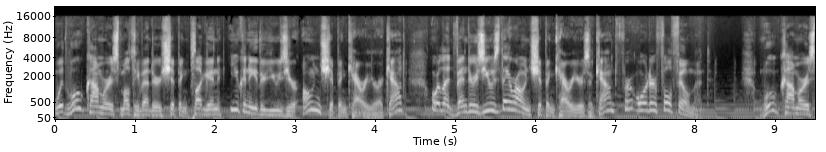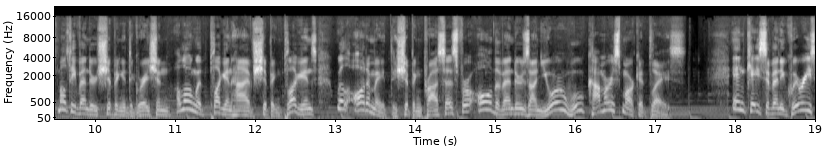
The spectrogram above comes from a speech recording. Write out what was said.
With WooCommerce Multi-Vendor Shipping plugin, you can either use your own shipping carrier account or let vendors use their own shipping carrier's account for order fulfillment. WooCommerce multi-vendor shipping integration, along with PluginHive shipping plugins, will automate the shipping process for all the vendors on your WooCommerce marketplace. In case of any queries,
